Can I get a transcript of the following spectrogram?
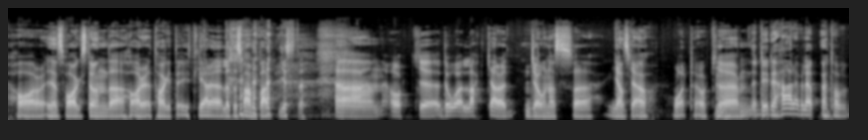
har i en svag stund uh, har tagit ytterligare lite svampar. Just det. Uh, och då lackar Jonas ganska hårt. Och mm. det, det, här är väl ett, ett av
